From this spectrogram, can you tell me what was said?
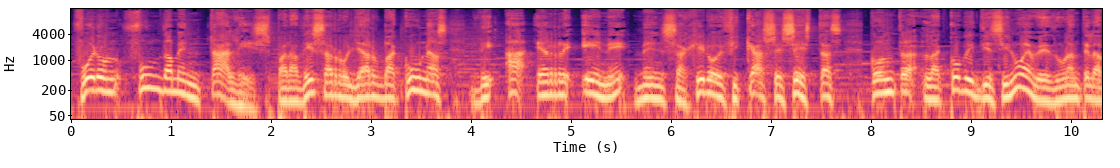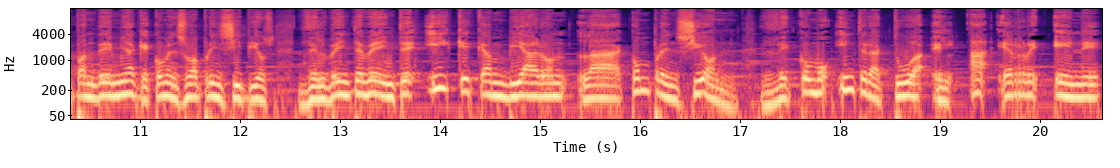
fueron fundamentales para desarrollar vacunas de ARN mensajero eficaces estas contra la COVID-19 durante la pandemia que comenzó a principios del 2020 y que cambiaron la comprensión de cómo interactúa el ARN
